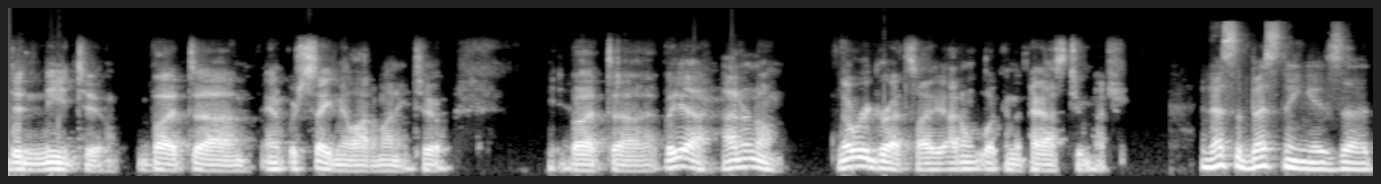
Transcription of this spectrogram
Didn't need to, but uh, and which saved me a lot of money too. Yeah. But uh, but yeah, I don't know. No regrets. I, I don't look in the past too much. And that's the best thing is that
